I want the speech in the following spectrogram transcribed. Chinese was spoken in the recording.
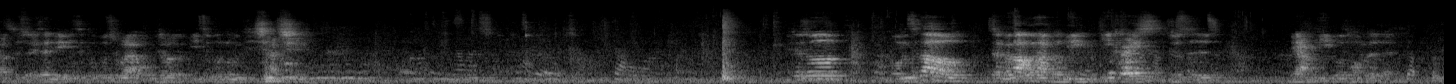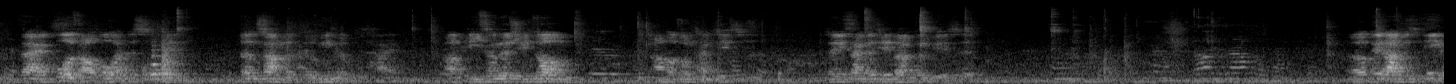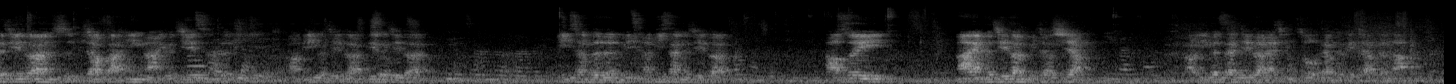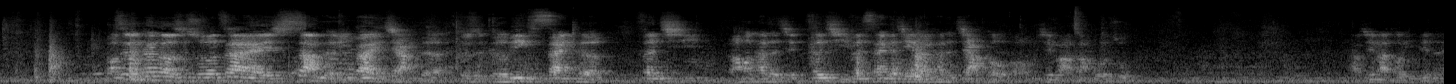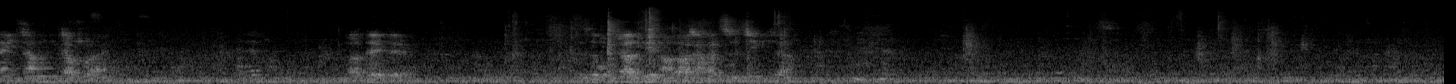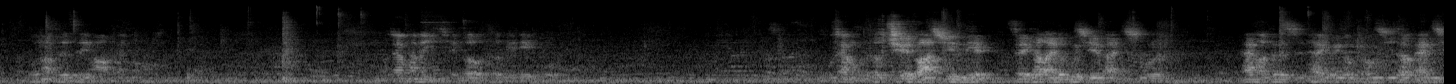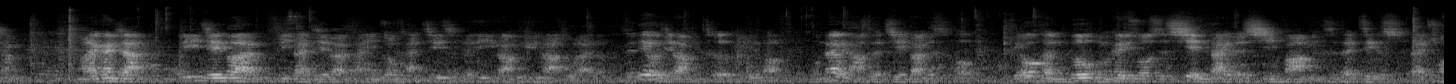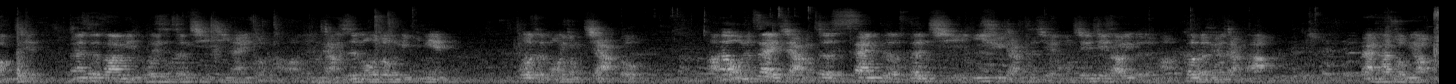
要是随身体一直读不出来，我们就一直不录底下去。就说，我们知道整个法国大革命一开始就是两批不同的人，在或早或晚的时间登上了革命的舞台。啊，底层的群众，然后中产阶级，所以三个阶段分别是。呃，回答就是第一个阶段是比较反映哪一个阶层的利益啊？第一个阶段，第二个阶段，底层的人民。啊第三个阶段，好，所以哪两个阶段比较像？好，一跟三阶段来请坐，这样就可以加分啦。好，这边看到是说，在上个礼拜讲的就是革命三个分歧，然后它的分歧分三个阶段，它的架构哦，我们先把它掌握住。好，先把投影片的那一张叫出来。呃，对对，这是我们家的电脑，都要向他致敬一下。我老师自己蛮好看的。好像他们以前都有特别练过，不像我们都缺乏训练，所以他来都不写板书了。还好这个时代有一种东西叫单枪。我们来看一下第一阶段、第三阶段反映中产阶级的利益，刚刚已经答出来了。这第二阶段很特别啊，我们待会讲到这个阶段的时候，有很多我们可以说是现代的新发明是在这个时代创建，但这个发明不会是蒸汽机那一种啊，讲是某种理念。或者某一种架构。好，那我们在讲这三个分歧依序讲之前，我们先介绍一个人啊，课本没有讲他，但他重要。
